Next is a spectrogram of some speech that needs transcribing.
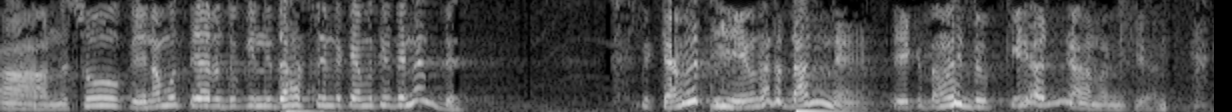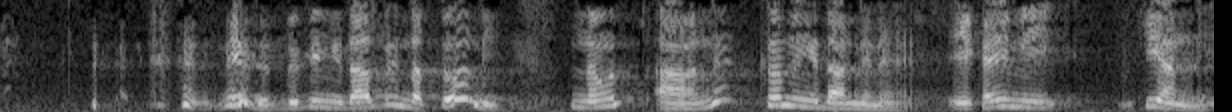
ආන සෝක නමුත් එයට දුකින් නිදහස්සෙන්ට කැමතිද නැද්ද. කැමති ඒවනට දන්න ඒක තමයි දුක්කේ අඥ්ඥානන් කියන්න. නේද දුකින් නිදස්සෙන් දත්වෝනි. නමුත් ආන්න ක්‍රමේ දන්නේ නෑ. ඒකයි මේ කියන්නේ.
